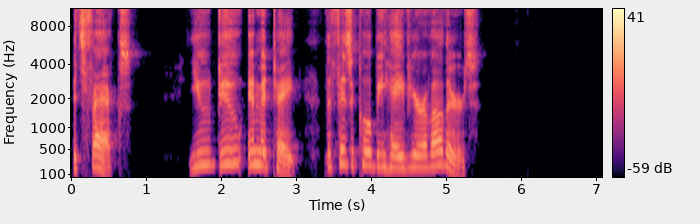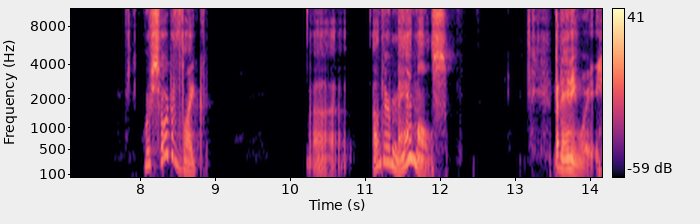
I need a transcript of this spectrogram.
it's facts. You do imitate the physical behavior of others. We're sort of like uh, other mammals. But anyway,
